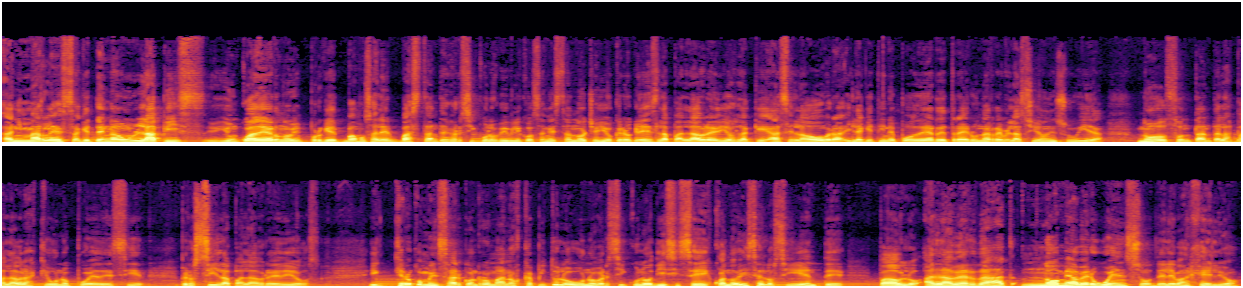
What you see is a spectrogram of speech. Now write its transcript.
animarles a que tengan un lápiz y un cuaderno, porque vamos a leer bastantes versículos bíblicos en esta noche. Yo creo que es la palabra de Dios la que hace la obra y la que tiene poder de traer una revelación en su vida. No son tantas las palabras que uno puede decir, pero sí la palabra de Dios. Y quiero comenzar con Romanos capítulo 1, versículo 16, cuando dice lo siguiente, Pablo, a la verdad no me avergüenzo del Evangelio,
